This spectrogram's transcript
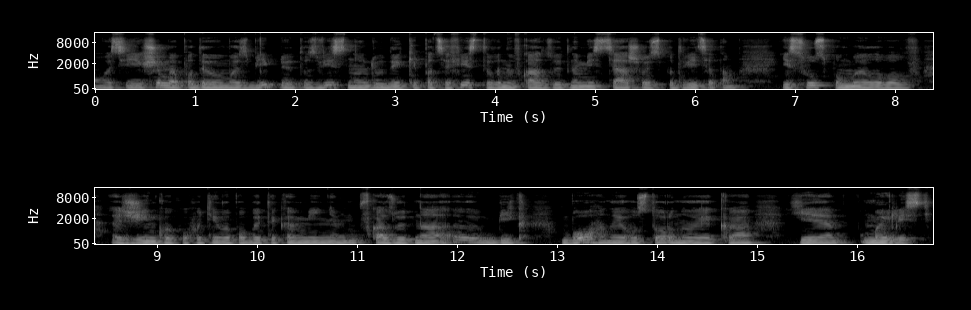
Ось, і якщо ми подивимось Біблію, то звісно, люди, які пацифісти, вони вказують на місця, що ось подивіться, там Ісус помилував жінку, яку хотіли побити камінням, вказують на е, бік Бога, на його сторону, яка є милість.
